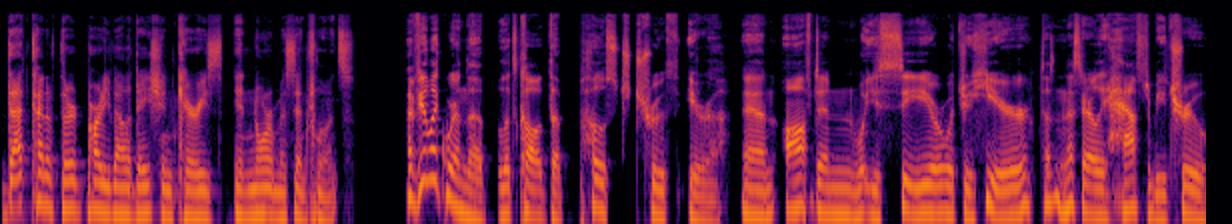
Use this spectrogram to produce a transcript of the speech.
that kind of third party validation carries enormous influence. I feel like we're in the, let's call it the post truth era. And often what you see or what you hear doesn't necessarily have to be true.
